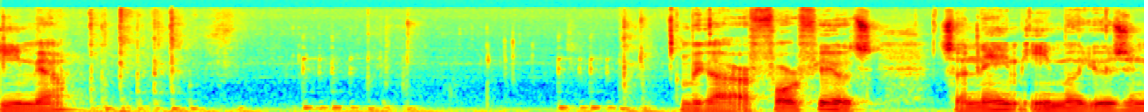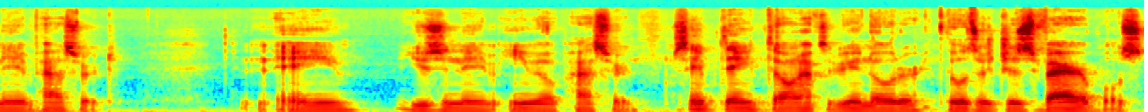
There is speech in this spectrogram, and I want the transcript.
email. We got our four fields. So name, email, username, password. Name, username, email, password. Same thing, don't have to be an order. Those are just variables.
